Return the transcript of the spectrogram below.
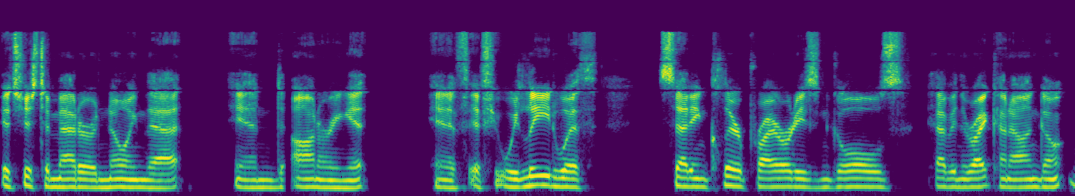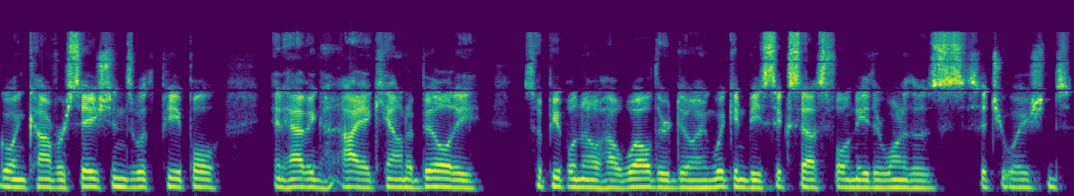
It's just a matter of knowing that and honoring it. And if, if we lead with setting clear priorities and goals, having the right kind of ongoing conversations with people, and having high accountability so people know how well they're doing, we can be successful in either one of those situations.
